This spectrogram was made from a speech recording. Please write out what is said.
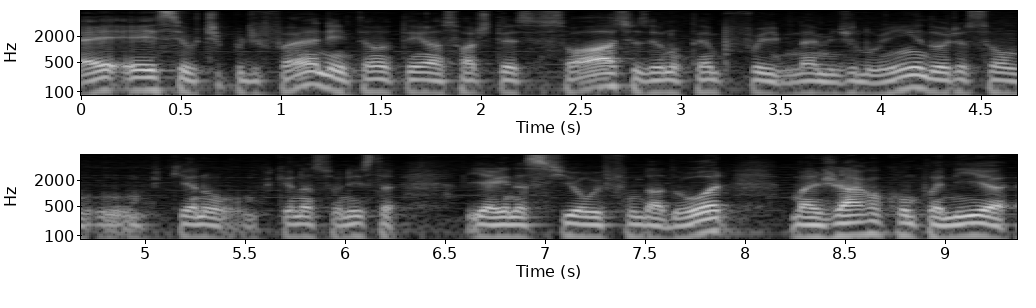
é, é esse o tipo de funding. Então, eu tenho a sorte de ter esses sócios. Eu, no tempo, fui né, me diluindo. Hoje, eu sou um, um, pequeno, um pequeno acionista e ainda CEO e fundador, mas já com a companhia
